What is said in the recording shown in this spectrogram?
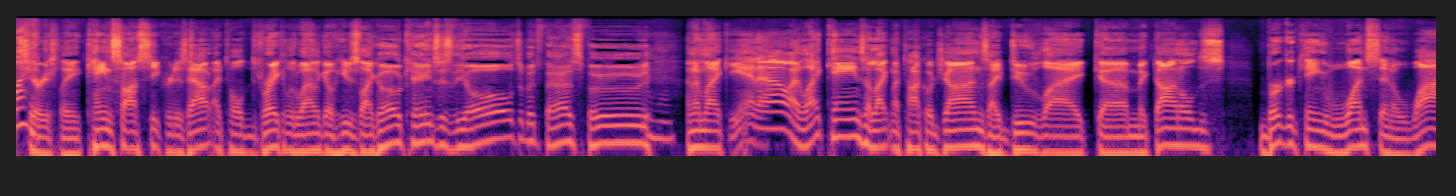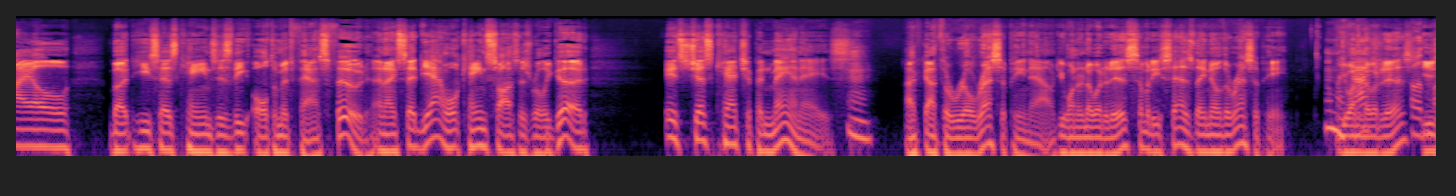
What? Seriously, Cane's sauce secret is out. I told Drake a little while ago. He was like, "Oh, Cane's is the ultimate fast food," and I'm like, "You know, I like Cane's. I like my Taco John's. I do like uh, McDonald's, Burger King once in a while." But he says Cane's is the ultimate fast food, and I said, "Yeah, well, Cane's sauce is really good. It's just ketchup and mayonnaise." I've got the real recipe now. Do you want to know what it is? Somebody says they know the recipe. Oh my Do you want to know what it is? You-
